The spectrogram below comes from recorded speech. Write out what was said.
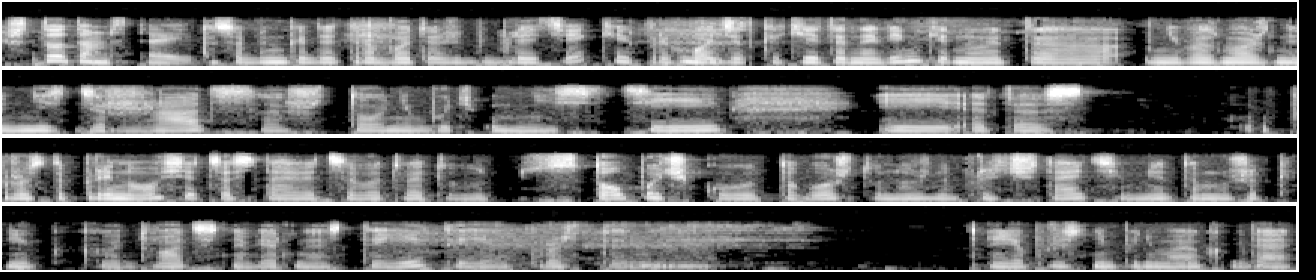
Что там стоит? Особенно, когда ты работаешь в библиотеке, и приходят какие-то новинки, ну, это невозможно не сдержаться, что-нибудь унести. И это просто приносится, ставится вот в эту вот стопочку того, что нужно прочитать. И мне там уже книг 20, наверное, стоит, и я просто... Я просто не понимаю, когда,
